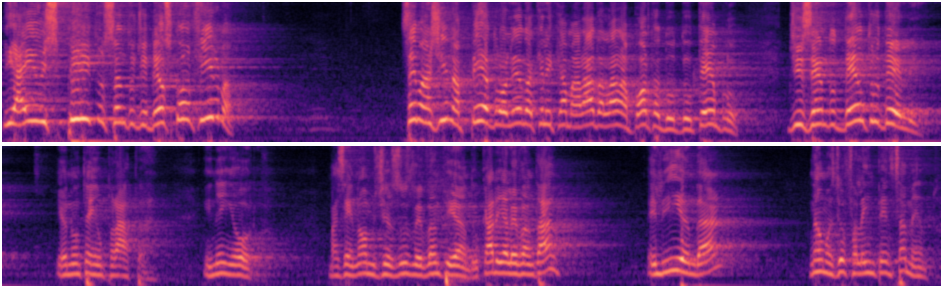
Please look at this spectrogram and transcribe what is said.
e aí o Espírito Santo de Deus confirma. Você imagina Pedro olhando aquele camarada lá na porta do, do templo? dizendo dentro dele: Eu não tenho prata e nem ouro, mas em nome de Jesus levanta e anda. O cara ia levantar? Ele ia andar? Não, mas eu falei em pensamento.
